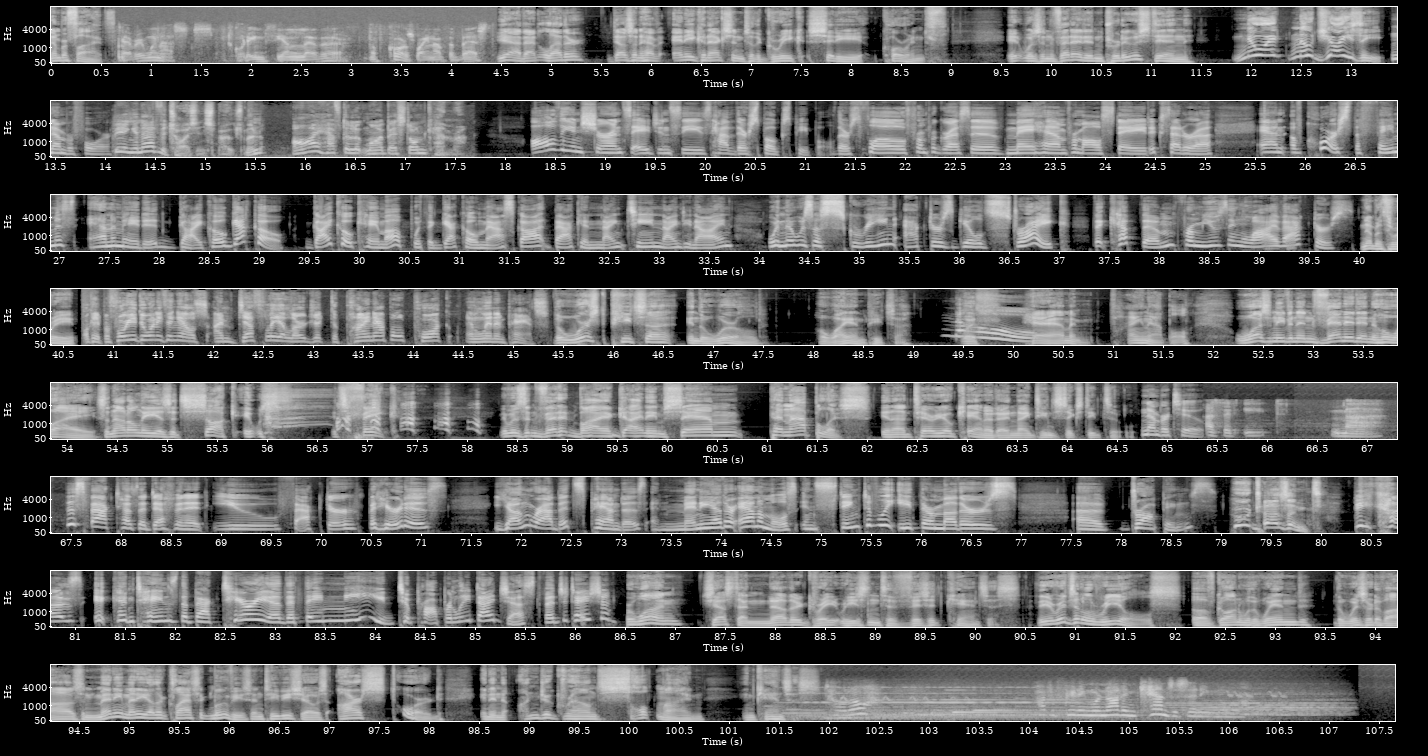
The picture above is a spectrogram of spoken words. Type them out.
Number five. Everyone asks, Corinthian leather? Of course, why not the best? Yeah, that leather doesn't have any connection to the Greek city Corinth. It was invented and produced in Newark, New Jersey. Number four. Being an advertising spokesman, I have to look my best on camera. All the insurance agencies have their spokespeople. There's Flo from Progressive, Mayhem from Allstate, etc. And of course, the famous animated Geico Gecko. Geico came up with the Gecko mascot back in 1999 when there was a Screen Actors Guild strike that kept them from using live actors. Number three. Okay, before you do anything else, I'm deathly allergic to pineapple, pork, and linen pants. The worst pizza in the world, Hawaiian pizza. No. With ham and pineapple wasn't even invented in Hawaii. So not only is it suck, it was it's fake. It was invented by a guy named Sam Panopoulos in Ontario, Canada in 1962. Number two. I said, eat my. This fact has a definite you factor, but here it is. Young rabbits, pandas, and many other animals instinctively eat their mother's uh, droppings Who doesn't? because it contains the bacteria that they need to properly digest vegetation. For one, just another great reason to visit Kansas. The original reels of Gone with the Wind, The Wizard of Oz, and many, many other classic movies and TV shows are stored in an underground salt mine in Kansas. Toto, I have a feeling we're not in Kansas anymore.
